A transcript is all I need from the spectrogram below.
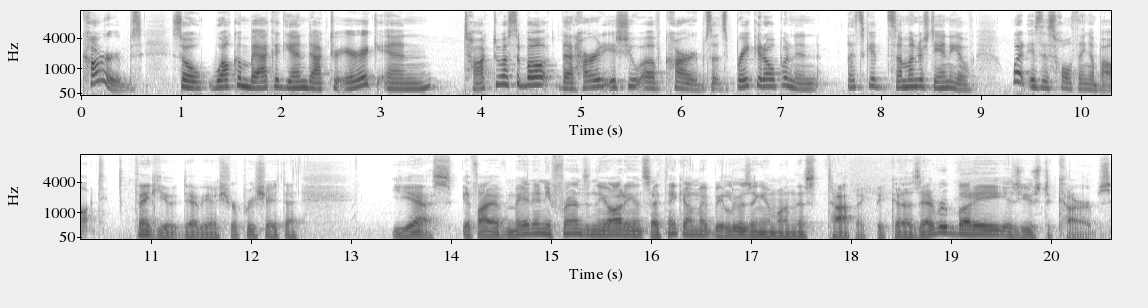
carbs. So, welcome back again, Dr. Eric, and talk to us about that hard issue of carbs. Let's break it open and let's get some understanding of what is this whole thing about? Thank you, Debbie. I sure appreciate that. Yes, if I have made any friends in the audience, I think I might be losing them on this topic because everybody is used to carbs.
